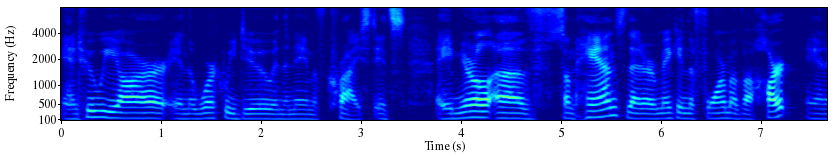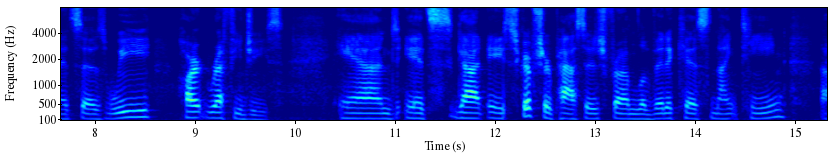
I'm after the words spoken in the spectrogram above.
and who we are in the work we do in the name of Christ. It's a mural of some hands that are making the form of a heart, and it says, We Heart Refugees. And it's got a scripture passage from Leviticus 19, uh,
